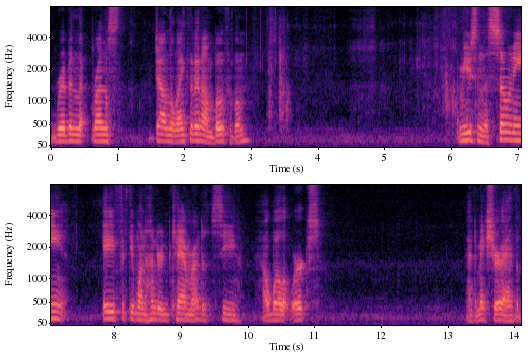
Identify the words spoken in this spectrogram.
ribbon that runs down the length of it on both of them. I'm using the Sony a5100 camera to see how well it works. I had to make sure I had to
